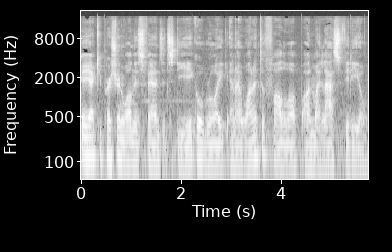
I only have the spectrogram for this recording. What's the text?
Hey, acupressure and wellness fans, it's Diego Roig, and I wanted to follow up on my last video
